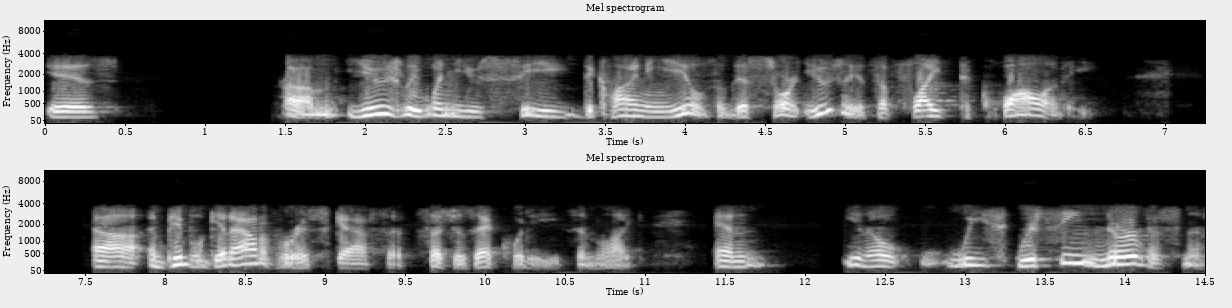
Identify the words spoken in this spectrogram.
is um, usually when you see declining yields of this sort, usually it's a flight to quality. Uh, and people get out of risk assets such as equities and like. And you know, we we're seeing nervousness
